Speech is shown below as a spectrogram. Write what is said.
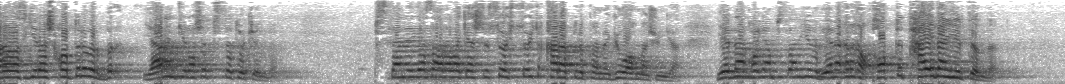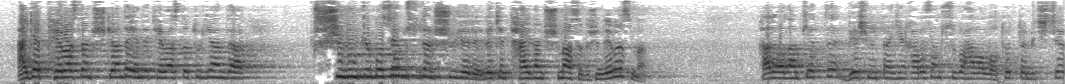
aravasiga kelashib qolib turib, bir yarim kilosha pista to'kildi. Pistan egasi aravakashni so'kdi, so'kdi, qarab turibman men, guvohman shunga. Yerdan qolgan pistani yig'di, yana qanaqa qopni taydan yirtildi. Agar tevasdan tushganda, endi tevasda turganda tushishi mumkin bo'lsa ham ustidan tushishi kerak, lekin taydan tushmas edi, shunday emasmi? Hali odam ketdi, 5 minutdan keyin qarasam, subhanalloh, to'rtta michicha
